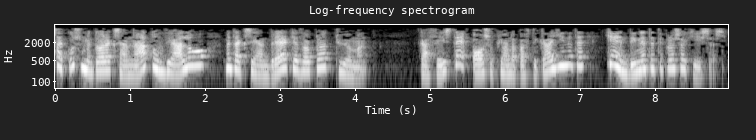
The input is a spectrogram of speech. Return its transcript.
Ας ακούσουμε τώρα ξανά τον διάλογο μεταξύ Ανδρέα και δόκτωρα Τιούμαν. Καθίστε όσο πιο αναπαυτικά γίνεται και εντείνετε την προσοχή σας.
